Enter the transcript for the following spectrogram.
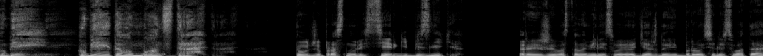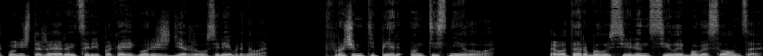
«Убей! Убей этого монстра!» Тут же проснулись серьги безликих. Рыжие восстановили свою одежду и бросились в атаку, уничтожая рыцарей, пока Егорич сдерживал Серебряного. Впрочем, теперь он теснил его. Аватар был усилен силой бога солнца,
